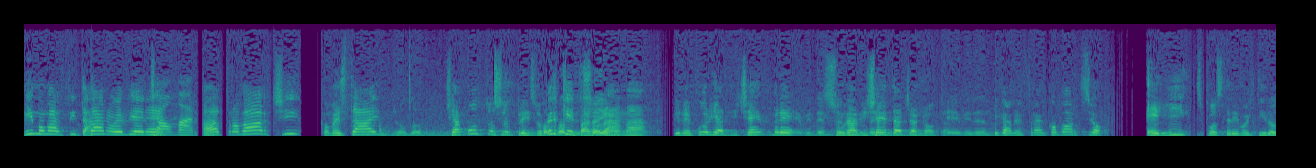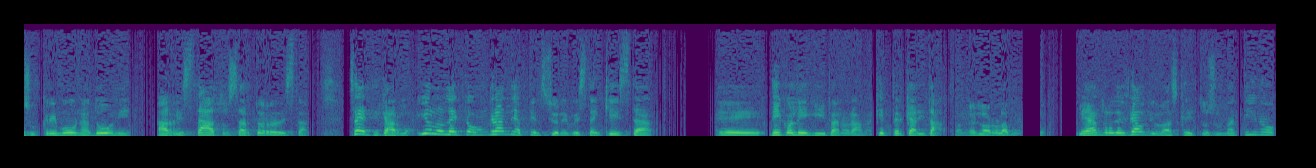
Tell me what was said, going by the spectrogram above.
Mimmo Malfitano che viene a trovarci, come stai? Ci ha molto sorpreso. Perché Panorama viene fuori a dicembre su una Evidentemente- vicenda già nota? evidente- Americano e Franco Porzio e lì sposteremo il tiro su Cremona, Doni arrestato, Sartor arrestato. Senti Carlo, io l'ho letto con grande attenzione questa inchiesta eh, dei colleghi di Panorama, che per carità fanno il loro lavoro. Leandro Del Gaudio lo ha scritto sul mattino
